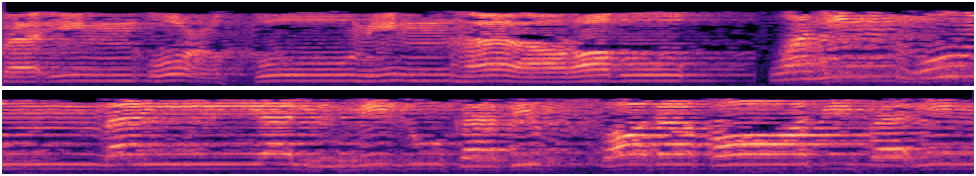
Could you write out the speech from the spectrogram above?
فإن أعطوا منها رضوا ومنهم من يلمزك في الصدقات فإن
